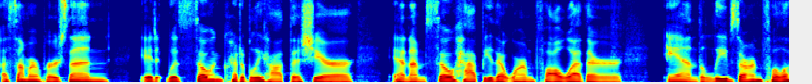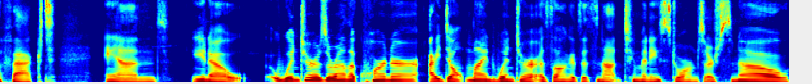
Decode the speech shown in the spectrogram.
a summer person. It was so incredibly hot this year and I'm so happy that we're in fall weather and the leaves are in full effect. And, you know, winter is around the corner. I don't mind winter as long as it's not too many storms or snow.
